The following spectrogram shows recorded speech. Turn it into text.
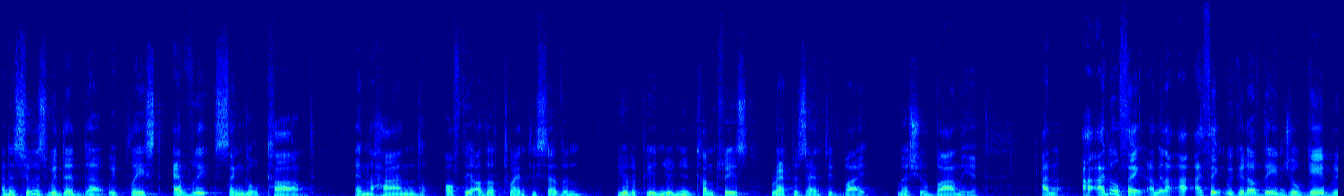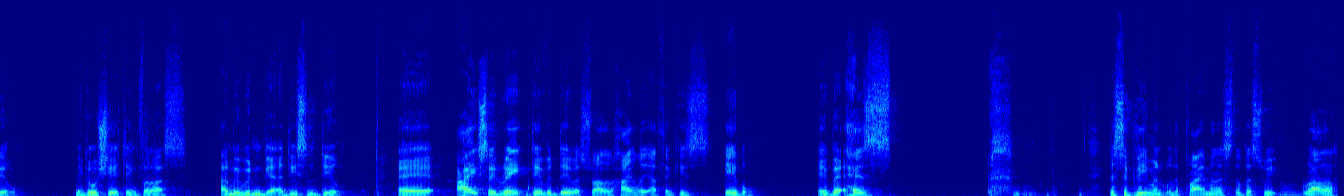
And as soon as we did that, we placed every single card in the hand of the other 27 European Union countries represented by Michel Barnier. And I, I don't think, I mean, I, I think we could have the angel Gabriel negotiating for us and we wouldn't get a decent deal. Uh, I actually rate David Davis rather highly. I think he's able. Uh, but his disagreement with the Prime Minister this week rather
